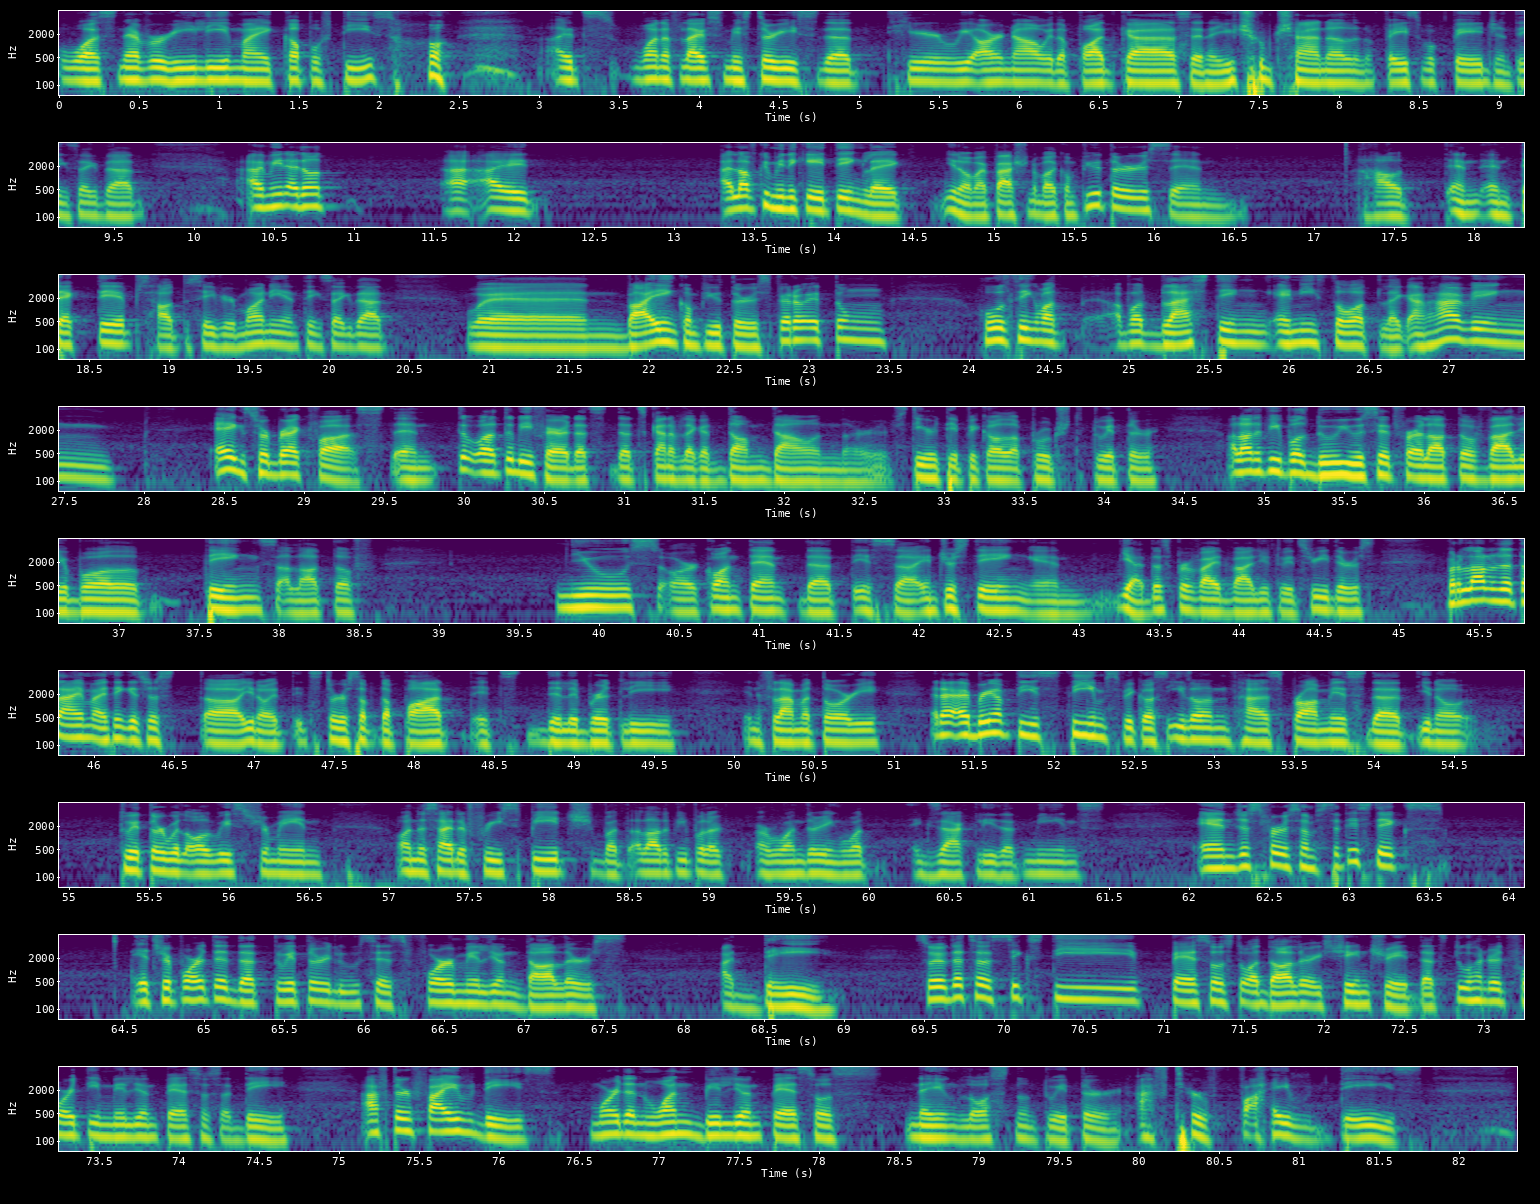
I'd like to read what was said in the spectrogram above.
was never really my cup of tea. So it's one of life's mysteries that here we are now with a podcast and a YouTube channel and a Facebook page and things like that. I mean, I don't, I, I, I love communicating, like you know, my passion about computers and how and and tech tips, how to save your money and things like that when buying computers. Pero itong whole thing about about blasting any thought, like I'm having eggs for breakfast. And to, well, to be fair, that's that's kind of like a dumbed down or stereotypical approach to Twitter. A lot of people do use it for a lot of valuable things, a lot of news or content that is uh, interesting and yeah, does provide value to its readers. But a lot of the time, I think it's just uh, you know it, it stirs up the pot. It's deliberately inflammatory. And I, I bring up these themes because Elon has promised that you know Twitter will always remain on the side of free speech, but a lot of people are, are wondering what exactly that means. And just for some statistics, it's reported that Twitter loses $4 million a day. So if that's a 60 pesos to a dollar exchange rate, that's 240 million pesos a day. After five days, more than 1 billion pesos na yung loss ng Twitter. After five days.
